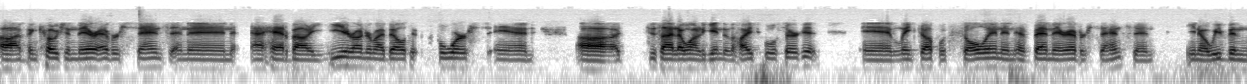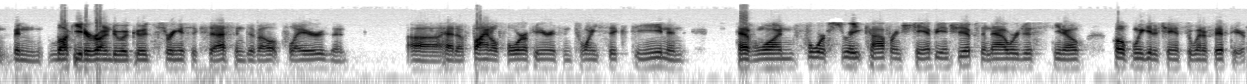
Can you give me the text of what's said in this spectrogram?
uh, I've been coaching there ever since. And then I had about a year under my belt at Force, and uh, decided I wanted to get into the high school circuit, and linked up with Solon, and have been there ever since. And you know, we've been been lucky to run into a good string of success and develop players, and uh, had a Final Four appearance in 2016, and have won four straight conference championships, and now we're just you know hoping we get a chance to win a fifth here.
